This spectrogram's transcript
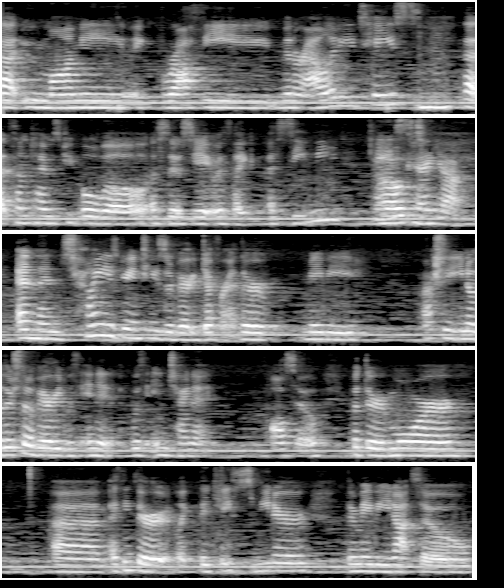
that umami, like brothy minerality taste that sometimes people will associate with like a seaweed taste. Oh, okay, yeah. And then Chinese green teas are very different. They're maybe actually, you know, they're so varied within it within China also, but they're more um, I think they're like they taste sweeter. They're maybe not so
